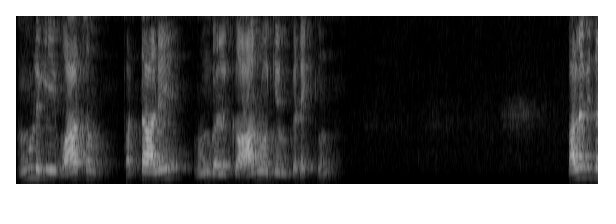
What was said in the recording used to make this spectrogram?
மூலிகை வாசம் பட்டாலே உங்களுக்கு ஆரோக்கியம் கிடைக்கும். பலவித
